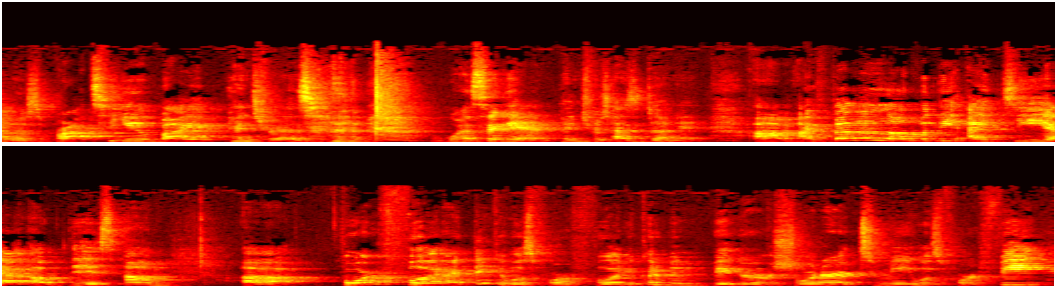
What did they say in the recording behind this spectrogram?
Was brought to you by Pinterest. Once again, Pinterest has done it. Um, I fell in love with the idea of this um, uh, four foot, I think it was four foot. It could have been bigger or shorter. To me, it was four feet.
